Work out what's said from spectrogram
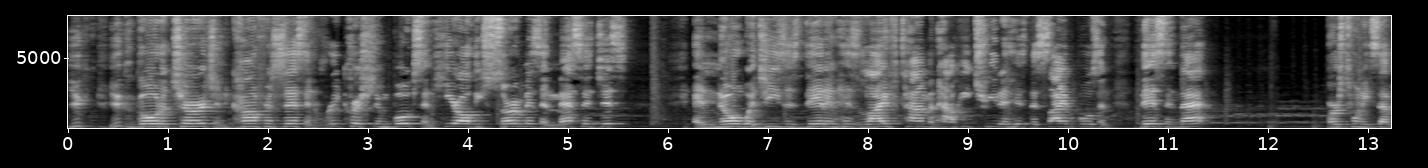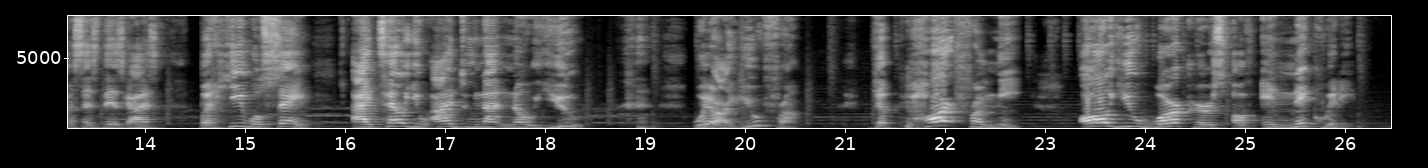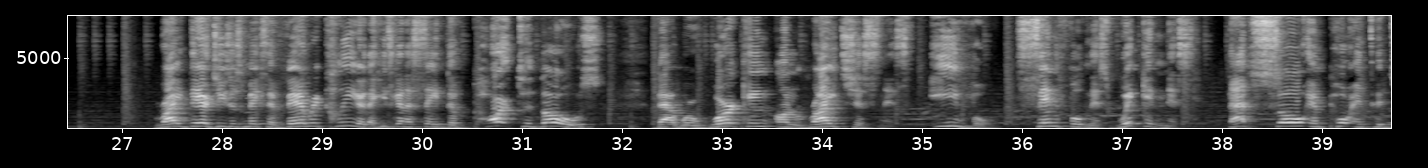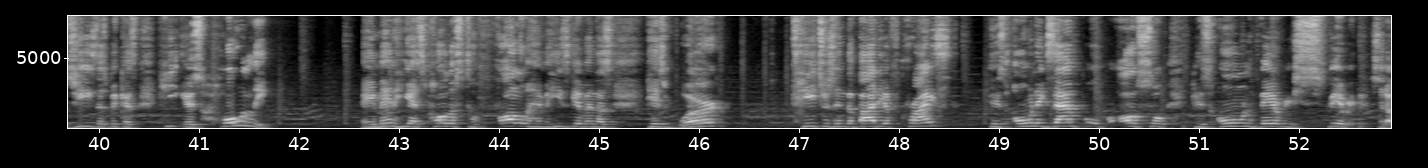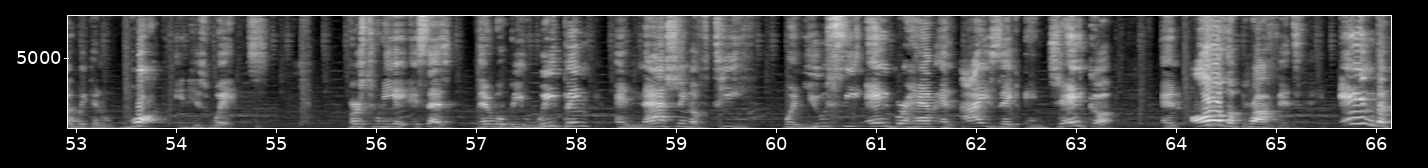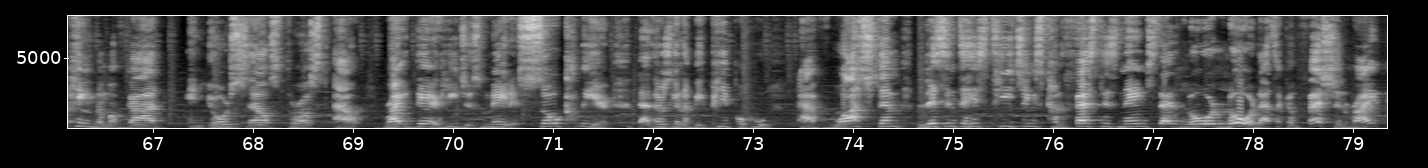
You you could go to church and conferences and read Christian books and hear all these sermons and messages and know what Jesus did in his lifetime and how he treated his disciples and this and that. Verse 27 says this, guys, but he will say, I tell you, I do not know you. Where are you from? Depart from me, all you workers of iniquity. Right there, Jesus makes it very clear that he's going to say, Depart to those that were working on righteousness, evil, sinfulness, wickedness. That's so important to Jesus because he is holy. Amen. He has called us to follow him. He's given us his word, teachers in the body of Christ, his own example, but also his own very spirit, so that we can walk in his ways. Verse 28, it says, There will be weeping and gnashing of teeth when you see Abraham and Isaac and Jacob and all the prophets in the kingdom of God and yourselves thrust out. Right there, he just made it so clear that there's going to be people who have watched them, listened to his teachings, confessed his name, said, Lord, Lord. That's a confession, right?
